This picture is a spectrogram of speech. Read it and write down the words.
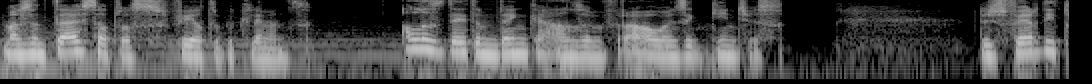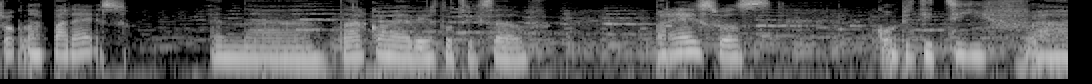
Maar zijn thuisstad was veel te beklemmend. Alles deed hem denken aan zijn vrouw en zijn kindjes. Dus Verdi trok naar Parijs. En uh, daar kwam hij weer tot zichzelf. Parijs was competitief, uh,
